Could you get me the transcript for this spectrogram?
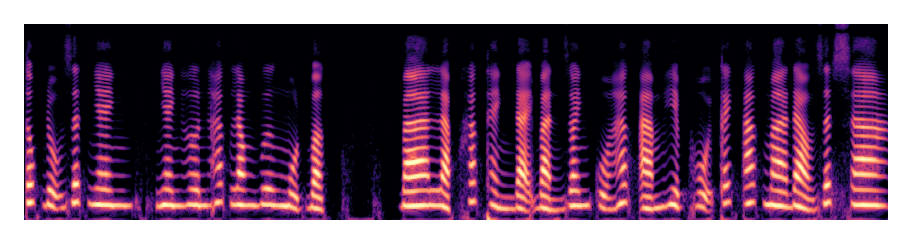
tốc độ rất nhanh, nhanh hơn Hắc Long Vương một bậc. Ba Lạp Khắc thành đại bản doanh của Hắc Ám Hiệp hội cách ác ma đảo rất xa.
